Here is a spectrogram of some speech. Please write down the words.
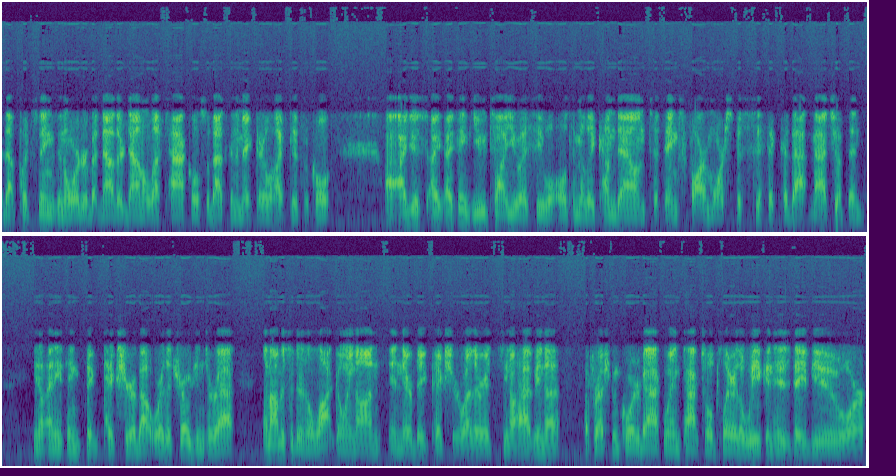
that puts things in order, but now they're down a left tackle, so that's going to make their life difficult. I I just, I, I think Utah USC will ultimately come down to things far more specific to that matchup than, you know, anything big picture about where the Trojans are at. And obviously there's a lot going on in their big picture, whether it's, you know, having a, a freshman quarterback win Pac-12 player of the week in his debut or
